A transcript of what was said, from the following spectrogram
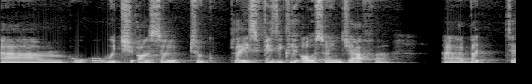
um, which also took place physically also in Jaffa. Uh, but uh,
